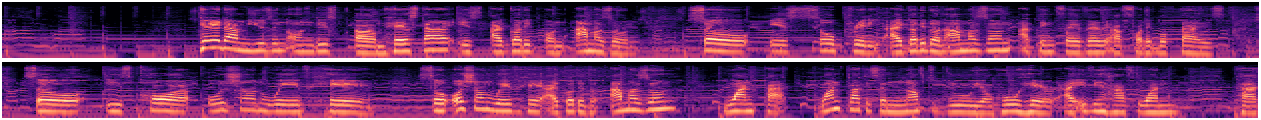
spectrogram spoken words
와인과 hair that I'm using on this um, hairstyle is I got it on Amazon so it's so pretty. I got it on amazon i think for a very affordable price. So it's called ocean wave hair. So ocean wave hair i got it on amazon one pack. One pack is enough to do your whole hair. I even have one pack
